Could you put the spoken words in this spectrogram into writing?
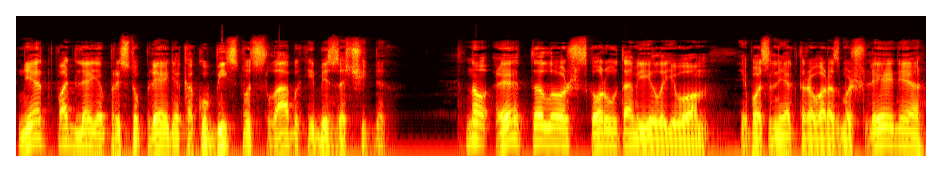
нет подлее преступления, как убийство слабых и беззащитных. Но эта ложь скоро утомила его, и после некоторого размышления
